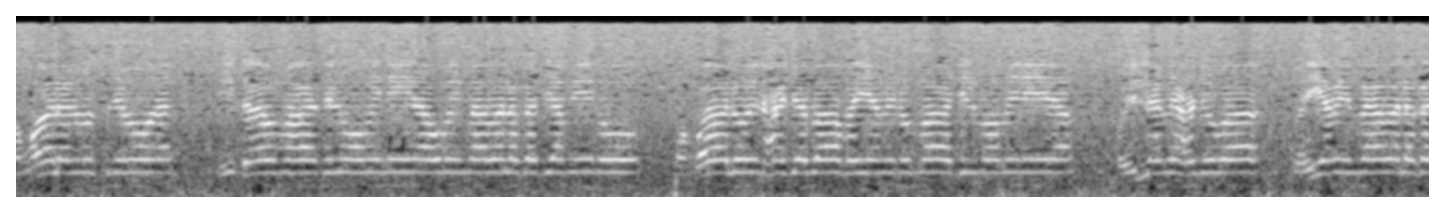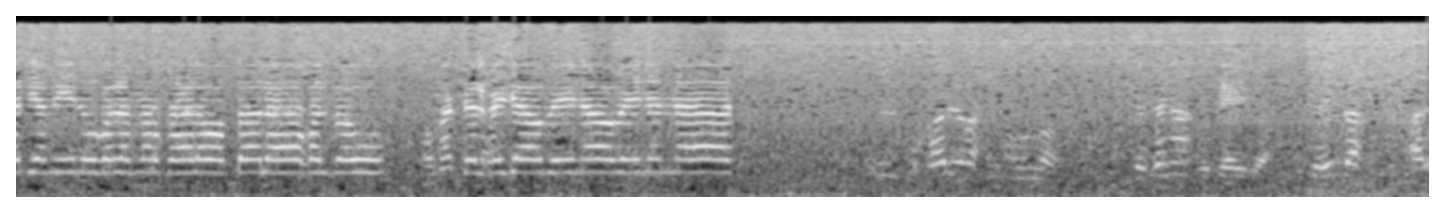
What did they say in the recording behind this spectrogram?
وقال المسلمون إذا أمهات المؤمنين أو مما ملكت يمينه. وقالوا إن حجبها فهي من أمهات المؤمنين. وإن لم يحجبها فهي مما ملكت يمينه. فلما ارتال وابطالها خلفه ومد الحجاب بينها وبين الناس. البخاري رحمه الله. حدثنا قتيبة قتيبة قال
